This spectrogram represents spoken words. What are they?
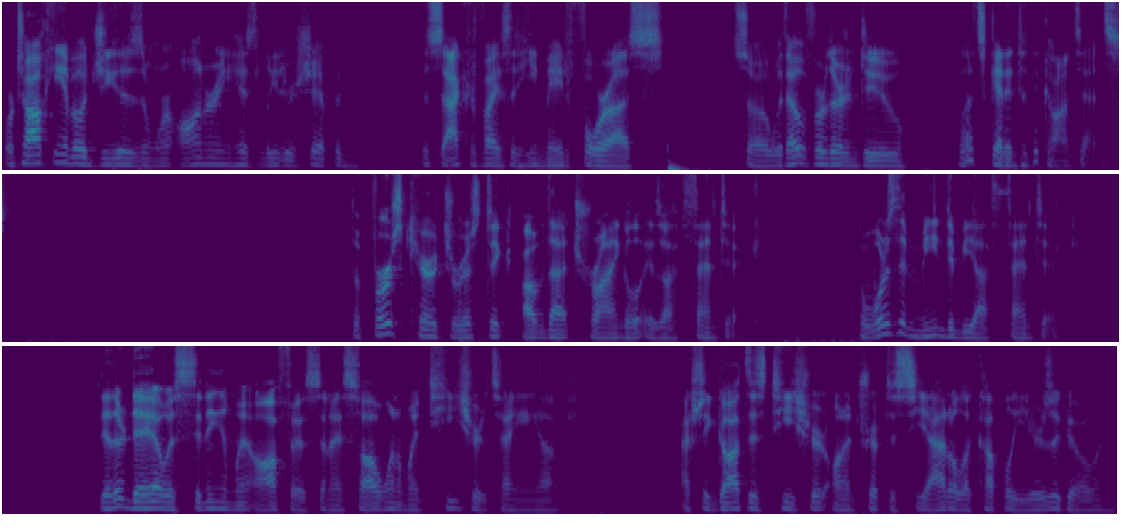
we're talking about Jesus and we're honoring his leadership and the sacrifice that he made for us. So, without further ado, let's get into the contents. The first characteristic of that triangle is authentic. But what does it mean to be authentic? The other day, I was sitting in my office and I saw one of my t shirts hanging up. I actually got this t shirt on a trip to Seattle a couple years ago, and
